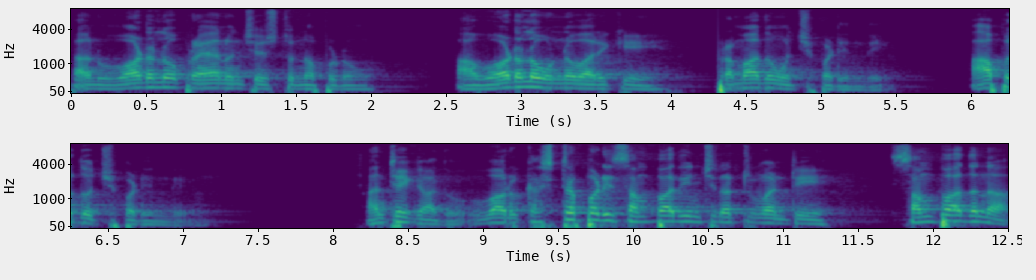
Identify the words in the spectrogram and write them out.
తాను ఓడలో ప్రయాణం చేస్తున్నప్పుడు ఆ ఓడలో ఉన్నవారికి ప్రమాదం వచ్చి పడింది ఆపద వచ్చి పడింది అంతేకాదు వారు కష్టపడి సంపాదించినటువంటి సంపాదన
